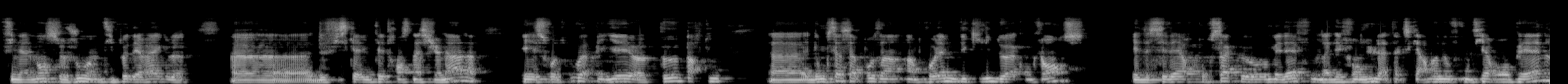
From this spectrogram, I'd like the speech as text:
finalement se jouent un petit peu des règles euh, de fiscalité transnationale et se retrouvent à payer euh, peu partout. Euh, donc ça, ça pose un, un problème d'équilibre de la concurrence. Et c'est d'ailleurs pour ça qu'au MEDEF, on a défendu la taxe carbone aux frontières européennes.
